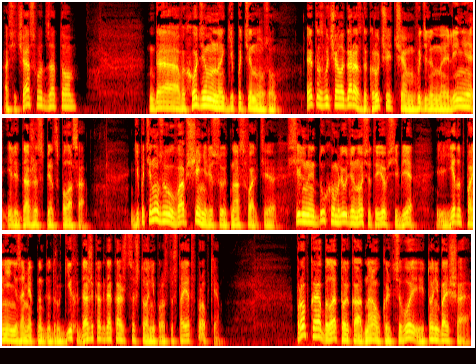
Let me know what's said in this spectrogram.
А сейчас вот зато... Да, выходим на гипотенузу. Это звучало гораздо круче, чем выделенная линия или даже спецполоса. Гипотенузу вообще не рисуют на асфальте. Сильные духом люди носят ее в себе и едут по ней незаметно для других, даже когда кажется, что они просто стоят в пробке. Пробка была только одна у Кольцевой, и то небольшая.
